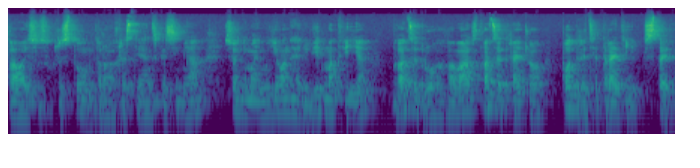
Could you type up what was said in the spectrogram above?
Слава Ісусу Христу, дорога християнська сім'я. Сьогодні маємо Євангелію від Матвія, 22 глава, з 23 по 33 стих.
